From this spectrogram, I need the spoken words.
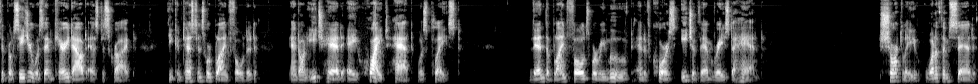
The procedure was then carried out as described. The contestants were blindfolded, and on each head a white hat was placed. Then the blindfolds were removed, and of course each of them raised a hand. Shortly, one of them said,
